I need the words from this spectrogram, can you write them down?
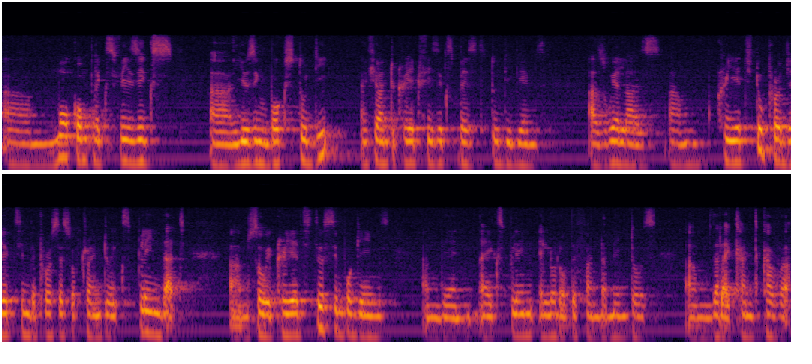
um, more complex physics uh, using Box 2D if you want to create physics-based 2D games as well as um, create two projects in the process of trying to explain that. Um, so we create two simple games and then I explain a lot of the fundamentals um, that I can't cover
